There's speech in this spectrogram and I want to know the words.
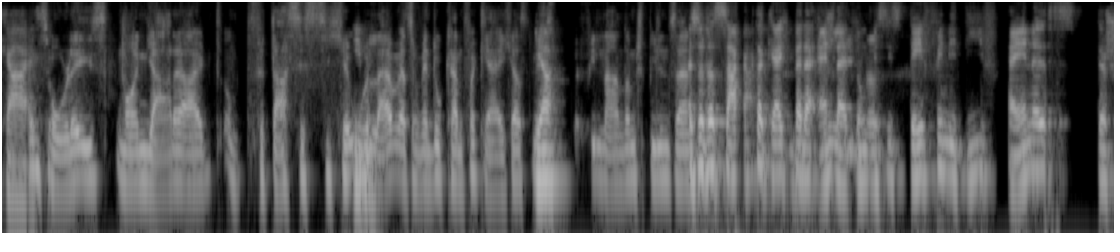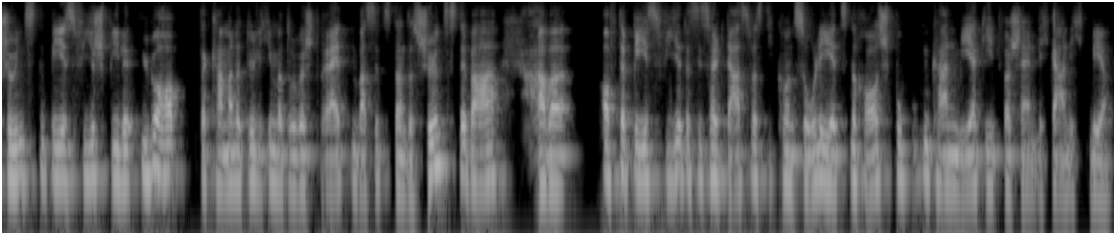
Klar. Konsole ist neun Jahre alt und für das ist sicher Eben. Urlaub. Also wenn du keinen Vergleich hast, ja. bei vielen anderen Spielen sein. Also das sagt er gleich bei der Einleitung. Es ist definitiv eines der schönsten PS4-Spiele überhaupt. Da kann man natürlich immer drüber streiten, was jetzt dann das Schönste war. Ja. Aber auf der PS4, das ist halt das, was die Konsole jetzt noch rausspucken kann. Mehr geht wahrscheinlich gar nicht mehr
